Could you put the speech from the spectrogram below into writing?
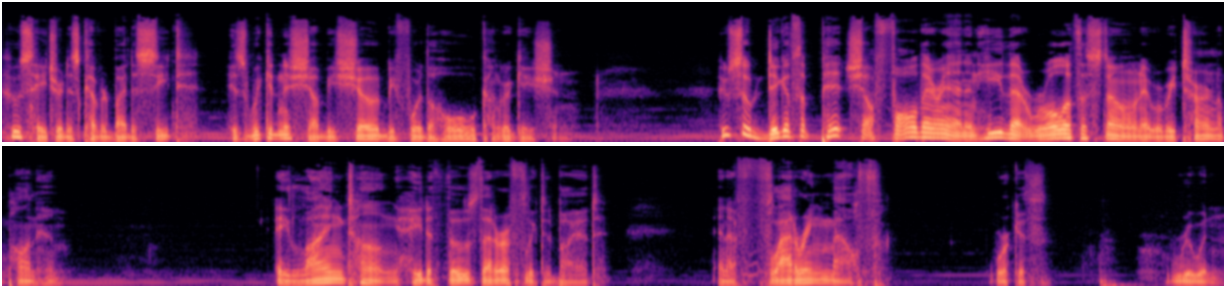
Whose hatred is covered by deceit, his wickedness shall be showed before the whole congregation. Whoso diggeth a pit shall fall therein, and he that rolleth a stone, it will return upon him. A lying tongue hateth those that are afflicted by it, and a flattering mouth worketh ruin.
